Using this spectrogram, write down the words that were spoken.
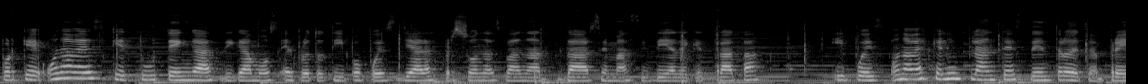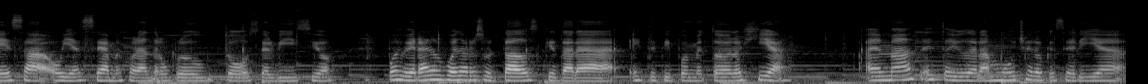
porque una vez que tú tengas, digamos, el prototipo, pues ya las personas van a darse más idea de qué trata. Y pues una vez que lo implantes dentro de tu empresa o ya sea mejorando algún producto o servicio, pues verás los buenos resultados que dará este tipo de metodología. Además, esto ayudará mucho a lo que sería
